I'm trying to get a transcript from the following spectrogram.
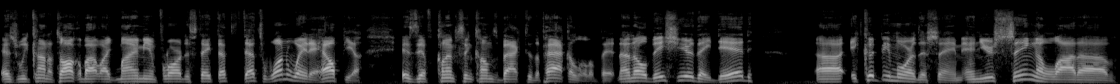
as we kind of talk about, like Miami and Florida State, that's that's one way to help you is if Clemson comes back to the pack a little bit. And I know this year they did. Uh, it could be more of the same, and you're seeing a lot of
